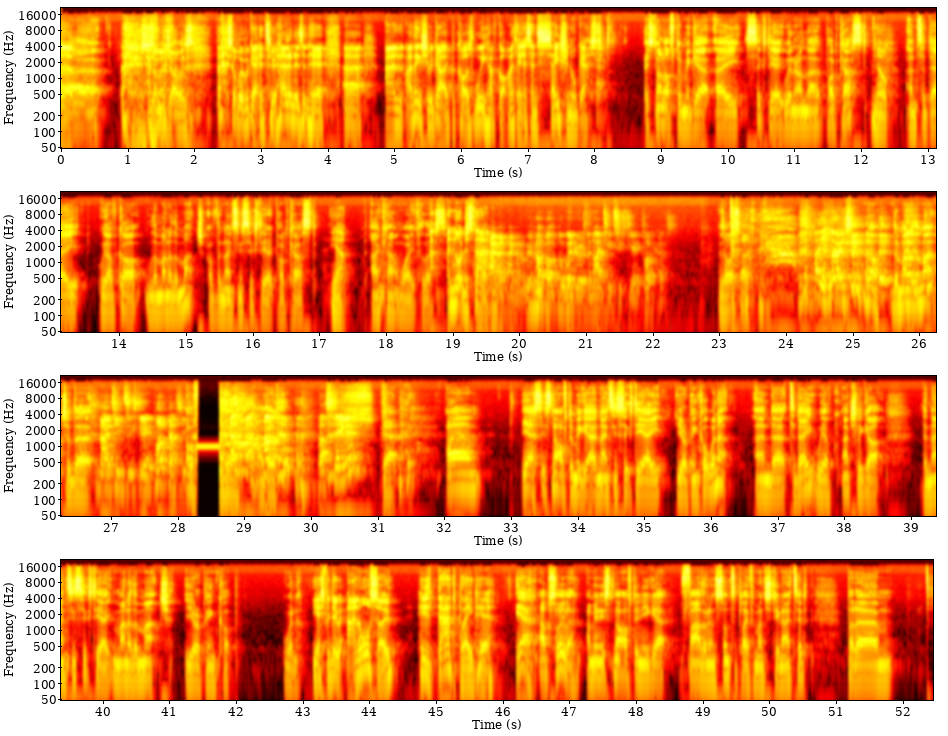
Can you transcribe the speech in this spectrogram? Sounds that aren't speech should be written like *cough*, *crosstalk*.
uh, she's on her jollies. *laughs* That's what we were getting to. Helen isn't here. Uh, and I think she'll be gutted because we have got, I think, a sensational guest. It's not often we get a 68 winner on the podcast. No. And today we have got the man of the match of the 1968 podcast. Yeah. I can't wait for this. And not just that. Hang on, hang on. We've not got the winner of the 1968 podcast. Is that what I said? I didn't notice. no, the man of the match of the. 1968 podcast. You Oh, said. *laughs* Oh, yeah, I did. *laughs* That's staying. Yeah. Um, yes, it's not often we get a 1968 European Cup winner. And uh, today we have actually got the 1968 man of the match European Cup winner. Yes, we do. And also, his dad played here. Yeah, absolutely. I mean, it's not often you get father and son to play for Manchester United. But um,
